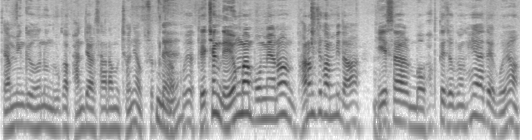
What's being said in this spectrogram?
대한민국 어느 누가 반대할 사람은 전혀 없을 것 네. 같고요. 대책 내용만 보면은 바람직합니다. DSR 뭐 확대 적용해야 되고요.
